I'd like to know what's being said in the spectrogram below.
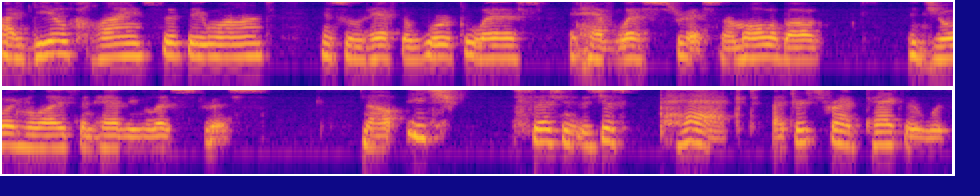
ideal clients that they want, and so they have to work less and have less stress. I'm all about enjoying life and having less stress. Now, each session is just packed. I to try and pack it with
